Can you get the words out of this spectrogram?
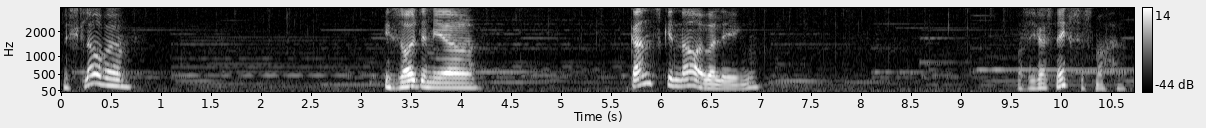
Ich glaube, ich sollte mir ganz genau überlegen, was ich als nächstes mache.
